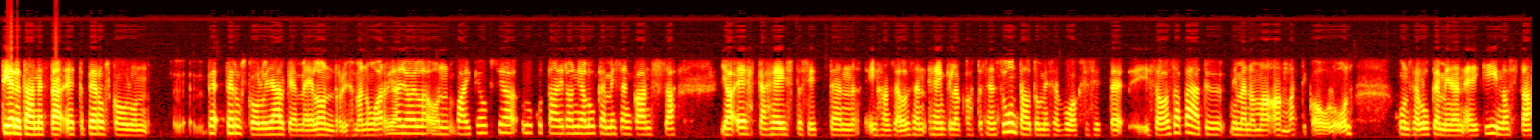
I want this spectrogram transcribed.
Tiedetään, että, että peruskoulun, peruskoulun jälkeen meillä on ryhmä nuoria, joilla on vaikeuksia lukutaidon ja lukemisen kanssa. Ja ehkä heistä sitten ihan sellaisen henkilökohtaisen suuntautumisen vuoksi sitten iso osa päätyy nimenomaan ammattikouluun. Kun se lukeminen ei kiinnosta,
